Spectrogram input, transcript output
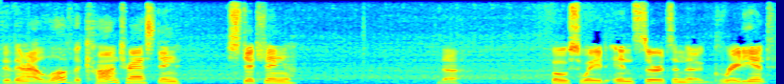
through there. And I love the contrasting stitching, the faux suede inserts and the gradient.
